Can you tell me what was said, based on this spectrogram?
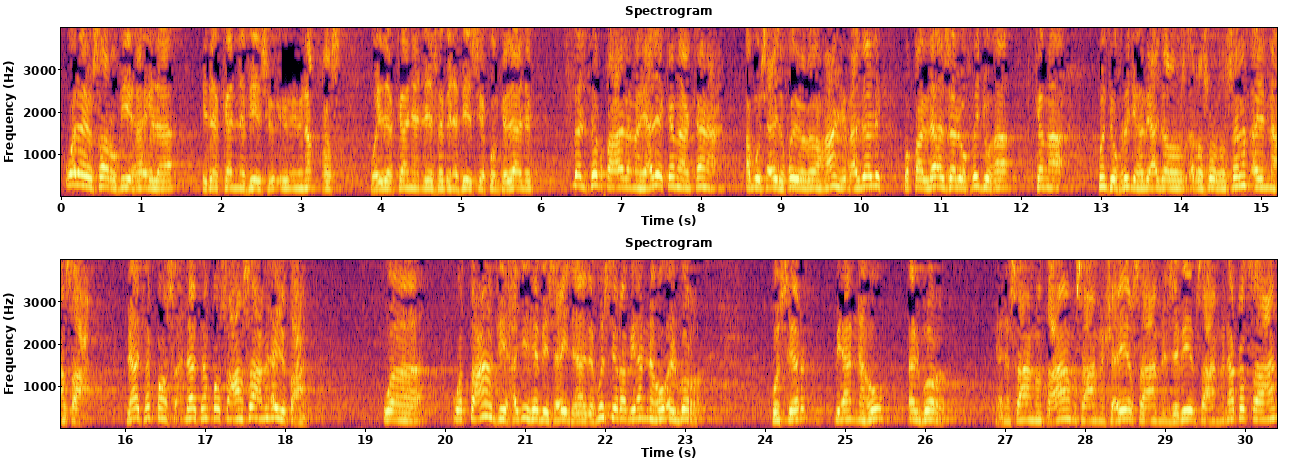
ولا يصار فيها إلى إذا كان نفيس ينقص وإذا كان ليس بنفيس يكون كذلك بل تبقى على ما هي عليه كما كان أبو سعيد الخدري رضي الله عنه يفعل ذلك وقال لا أزال أخرجها كما كنت أخرجها في عهد الرسول صلى الله عليه وسلم أي أنها صاع. لا تنقص لا تنقص عن صاع من أي طعام. و والطعام في حديث أبي سعيد هذا فسر بأنه البر. فسر بأنه البر. يعني صاع من طعام صاع من شعير صاع من زبيب صاع من أقط صاع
